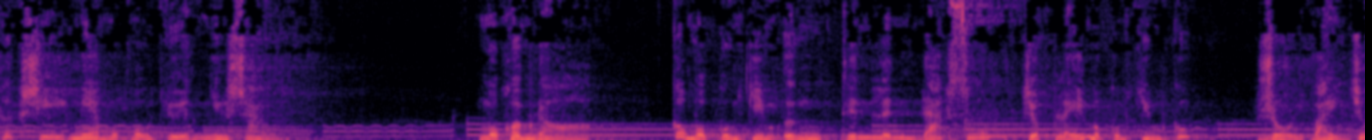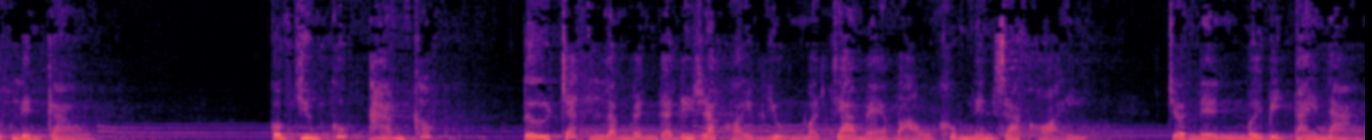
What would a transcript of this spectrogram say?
khất sĩ nghe một mẫu chuyện như sau. Một hôm nọ, có một con chim ưng thình lình đáp xuống chụp lấy một con chim cút rồi bay chút lên cao. Con chim cút than khóc, tự trách là mình đã đi ra khỏi vùng mà cha mẹ bảo không nên ra khỏi, cho nên mới bị tai nạn.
